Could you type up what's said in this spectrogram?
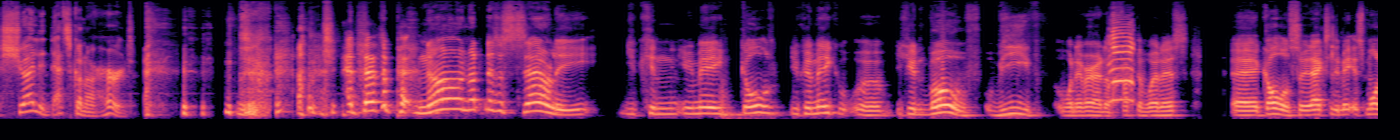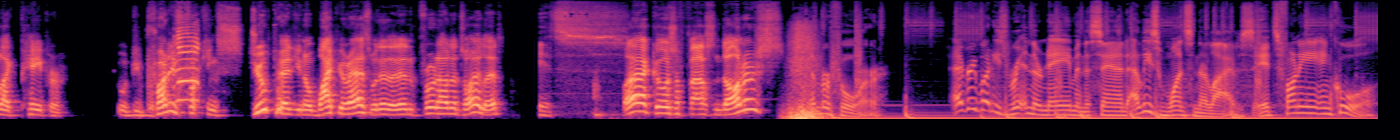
surely that's gonna hurt. I'm j- And no, not necessarily. You can you make gold. You can make uh, you can wove weave whatever the fuck the word is. Uh, gold, so it actually make it's more like paper. It would be pretty fucking stupid, you know. Wipe your ass with it and then throw it out the toilet. it's Well, that goes a thousand dollars. Number four. Everybody's written their name in the sand at least once in their lives. It's funny and cool.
